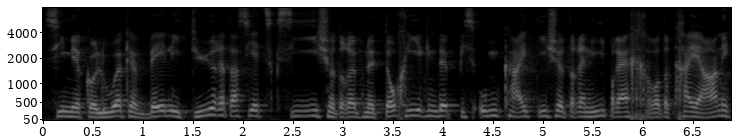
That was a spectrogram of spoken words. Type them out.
sind wir schauen, welche Türe das jetzt war oder ob nicht doch irgendetwas umgekehrt ist oder ein Einbrecher oder keine Ahnung.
